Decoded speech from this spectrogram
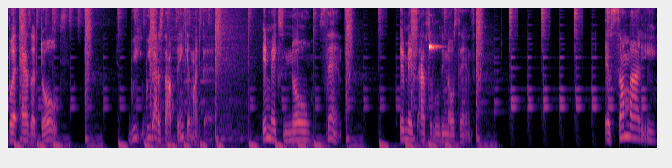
But as adults, we we got to stop thinking like that. It makes no sense. It makes absolutely no sense. If somebody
